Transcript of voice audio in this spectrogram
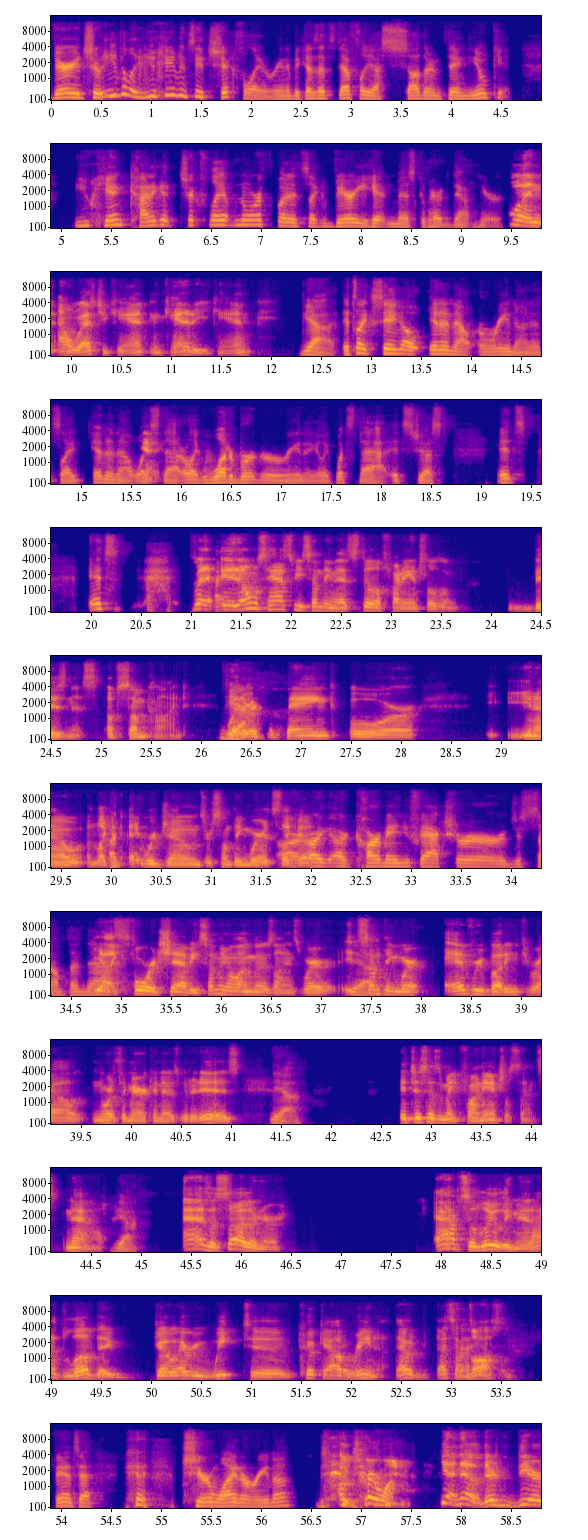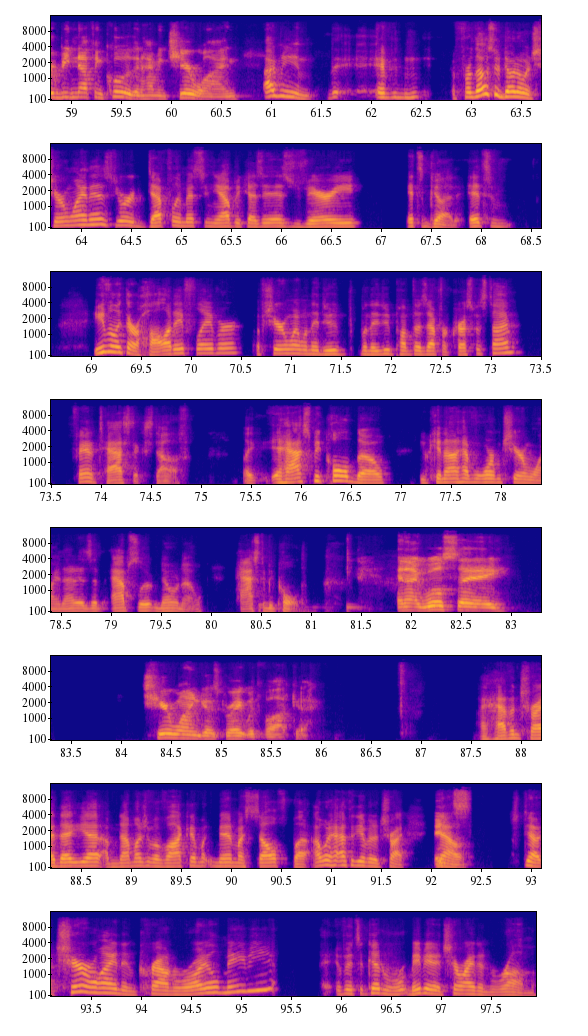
Very true. Even like you can't even say Chick Fil A arena because that's definitely a southern thing. You can you can kind of get Chick Fil A up north, but it's like very hit and miss compared to down here. Well, and out west you can't. In Canada you can't. Yeah, it's like saying oh In and Out Arena, and it's like In and Out. What's yeah. that? Or like Whataburger Arena. You're like, what's that? It's just, it's, it's. But it almost has to be something that's still a financial business of some kind, whether yeah. it's a bank or you know, like an Edward Jones or something where it's like our, a our, car manufacturer or just something that yeah, like Ford, Chevy, something along those lines, where it's yeah. something where everybody throughout North America knows what it is. Yeah, it just doesn't make financial sense now. Yeah, as a Southerner, absolutely, man, I'd love to go every week to Cookout Arena. That would that sounds awesome. Fantastic. Cheerwine Arena. Oh, Cheerwine. Yeah, no, there there would be nothing cooler than having Cheerwine. I mean, if for those who don't know what Cheerwine is, you're definitely missing out because it is very, it's good. It's even like their holiday flavor of Cheerwine when they do when they do pump those out for Christmas time. Fantastic stuff. Like it has to be cold though. You cannot have warm Cheerwine. That is an absolute no no. Has to be cold. And I will say, Cheerwine goes great with vodka. I haven't tried that yet. I'm not much of a vodka man myself, but I would have to give it a try. It's, now, now Cheerwine and Crown Royal, maybe if it's a good, maybe a Cheerwine and rum.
